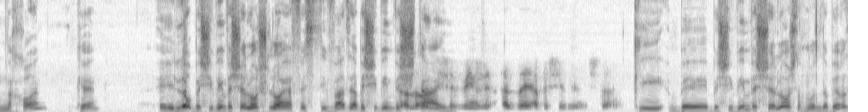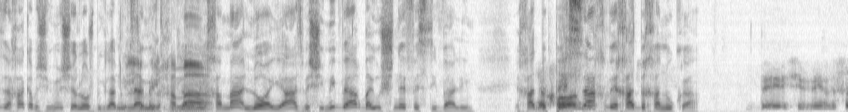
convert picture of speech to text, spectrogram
נכון, כן. אה, לא, ב-73 לא היה פסטיבל, זה היה ב-72. לא, לא, ב-70, אז זה היה ב-72. כי ב-73, אנחנו נדבר על זה אחר כך, ב-73, בגלל מלחמה. לא היה, אז ב-74 היו שני פסטיבלים. אחד נכון. בפסח ואחד בחנוכה. ב-73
